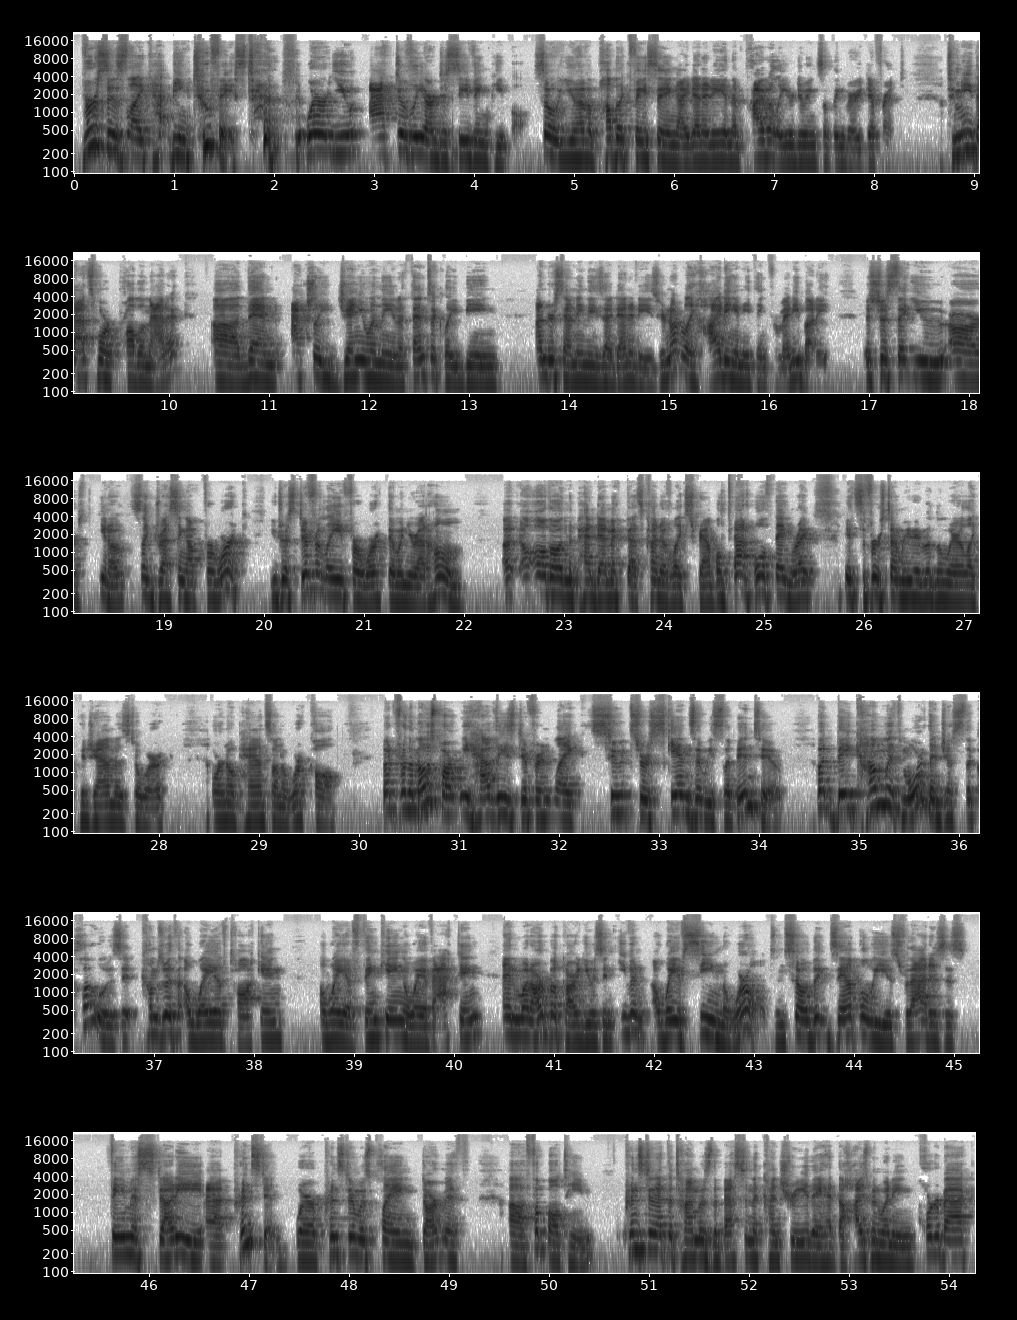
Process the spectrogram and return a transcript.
Versus like being two faced, where you actively are deceiving people. So you have a public facing identity, and then privately you're doing something very different. To me, that's more problematic uh, than actually genuinely and authentically being understanding these identities. You're not really hiding anything from anybody. It's just that you are, you know, it's like dressing up for work. You dress differently for work than when you're at home. Uh, although in the pandemic that's kind of like scrambled that whole thing right? It's the first time we've been able to wear like pajamas to work or no pants on a work call. But for the most part we have these different like suits or skins that we slip into but they come with more than just the clothes. It comes with a way of talking a way of thinking a way of acting and what our book argues and even a way of seeing the world. And so the example we use for that is this famous study at princeton where princeton was playing dartmouth uh, football team Princeton at the time was the best in the country. They had the Heisman winning quarterback.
